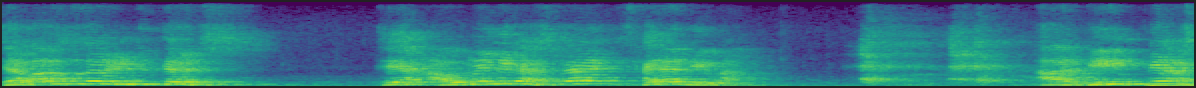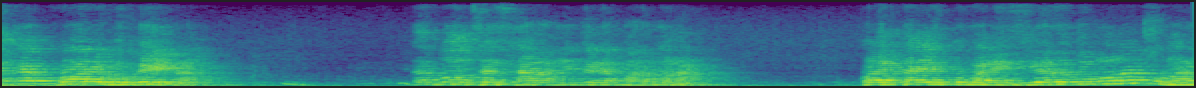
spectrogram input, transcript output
জেলাজজের নির্দেশ যে আওয়ামী লীগ আসলে ছাইরা দিবা আর বিএনপি আসলে পরে ঢুকাইবা তা বলছে, স্যার, আমি তো এটা পারব না। কয়, তাইলে তোমার জিয়ারও দেবো না? তোমার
